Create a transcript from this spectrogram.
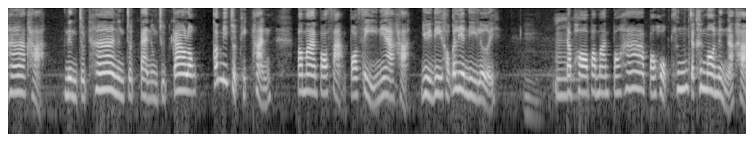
3.5 ค่ะ 1.5 1.8 1.9 แล้วก็มีจุดพลิกผัน ประมาณป .3 ป .4 เนี่ยค่ะ อยู่ดีๆเขาก็เรียนดีเลยอืมมแต่พอประมาณป .5 ป .6 ซึ่งจะขึ้นม .1 อะค่ะ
